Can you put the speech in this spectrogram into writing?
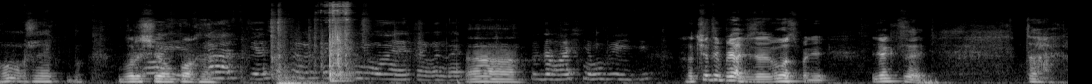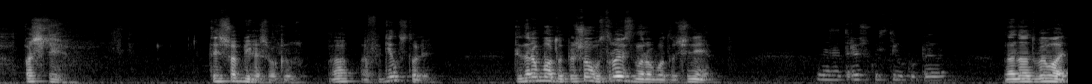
боже, як борщом пахне. Здравствуйте, а что же так понимаете мене Ага. в домашньому виді? А чого ти прячешся, господи? Як це? Так, пошли. Ты что бегаешь вокруг? А? Офигел, что ли? Ты на работу пришел, устроился на работу, чи ні? Ми за трошку стіл купили. Надо отбивать.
